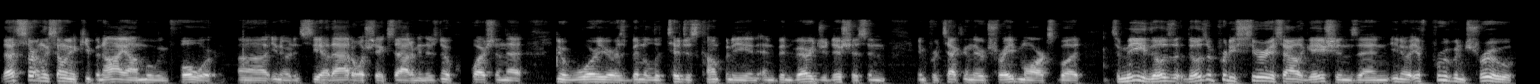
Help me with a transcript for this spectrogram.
that's certainly something to keep an eye on moving forward. Uh, you know, to see how that all shakes out. I mean, there's no question that you know Warrior has been a litigious company and, and been very judicious in in protecting their trademarks. But to me, those those are pretty serious allegations, and you know, if proven true,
